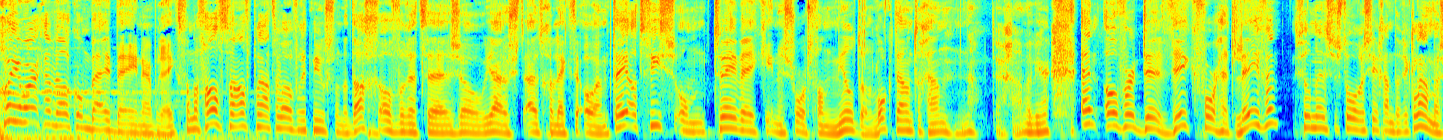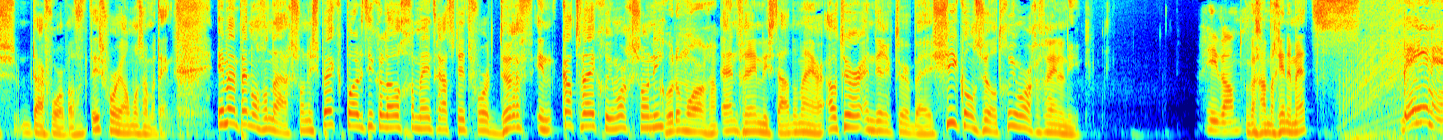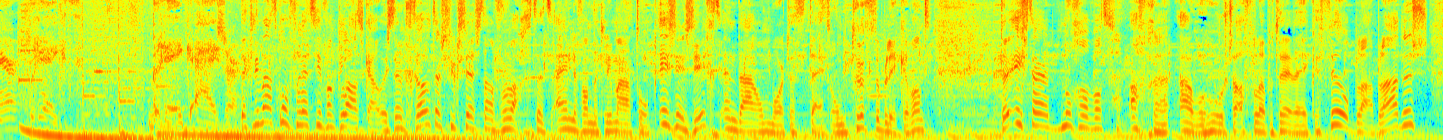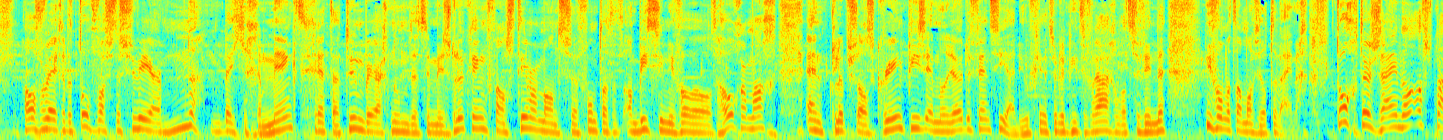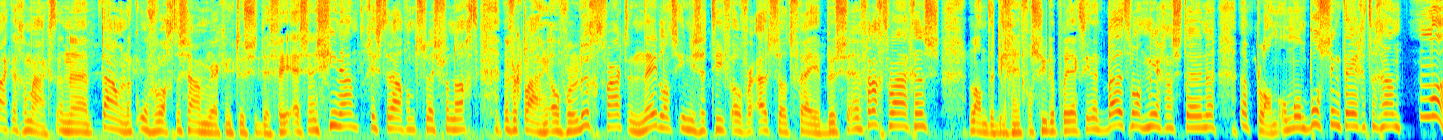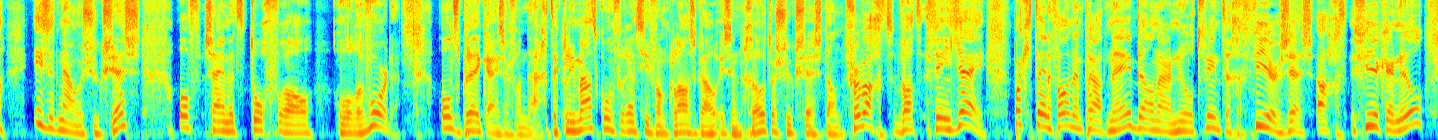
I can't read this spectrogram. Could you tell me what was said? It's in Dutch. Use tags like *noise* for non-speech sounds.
Goedemorgen en welkom bij BNR Breekt. Vanaf half twaalf praten we over het nieuws van de dag. Over het uh, zojuist uitgelekte OMT-advies... om twee weken in een soort van milde lockdown te gaan. Nou, daar gaan we weer. En over de Week voor het Leven. Veel mensen storen zich aan de reclames daarvoor. Wat het is, voor je allemaal zo meteen. In mijn panel vandaag Sonny Spek, politicoloog... gemeenteraadslid voor Durf in Katwijk. Goedemorgen, Sonny. Goedemorgen. En Vrenelie Stadelmeijer, auteur en directeur bij She Consult. Goedemorgen, Vrenelie. Ivan. We gaan beginnen met... BNR breekt. Breekijzer. De klimaatconferentie van Glasgow is een groter succes dan verwacht. Het einde van de klimaattop is in zicht en daarom wordt het tijd om terug te blikken. Want er is daar nogal wat afgeouwe hoers de afgelopen twee weken. Veel bla bla dus. Halverwege de top was de sfeer nou, een beetje gemengd. Greta Thunberg noemde het een mislukking. Frans Timmermans eh, vond dat het ambitieniveau wel wat hoger mag. En clubs als Greenpeace en Milieudefensie... ja, die hoef je natuurlijk niet te vragen wat ze vinden... die vonden het allemaal veel te weinig. Toch, er zijn wel afspraken gemaakt. Een uh, tamelijk onverwachte samenwerking tussen de VS en China... gisteravond slash vannacht. Een verklaring over luchtvaart. Een Nederlands initiatief over uitstootvrije bussen en vrachtwagens. Landen die geen fossiele projecten in het buitenland meer gaan steunen. Een plan om ontbossing tegen te gaan. Is het nou een succes? Of zijn het toch vooral holle woorden? Ons breekijzer vandaag. De klimaatconferentie van Glasgow is een groter succes dan verwacht. Wat vind jij? Pak je telefoon en praat mee. Bel naar 020 468 4x0.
